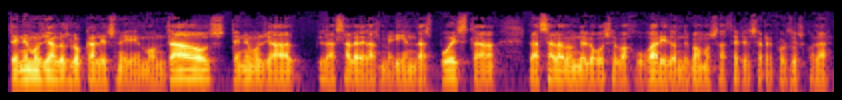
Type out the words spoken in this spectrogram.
Tenemos ya los locales eh, montados, tenemos ya la sala de las meriendas puesta, la sala donde luego se va a jugar y donde vamos a hacer ese refuerzo escolar.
